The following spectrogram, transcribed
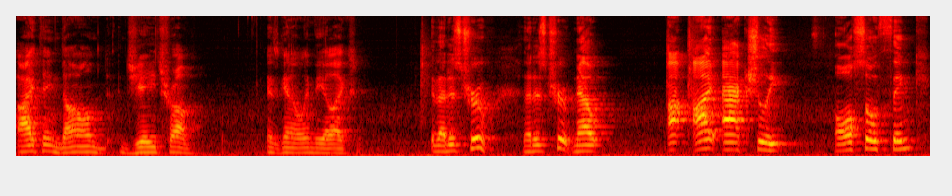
I think Donald J. Trump is going to win the election. That is true. That is true. Now, I, I actually also think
